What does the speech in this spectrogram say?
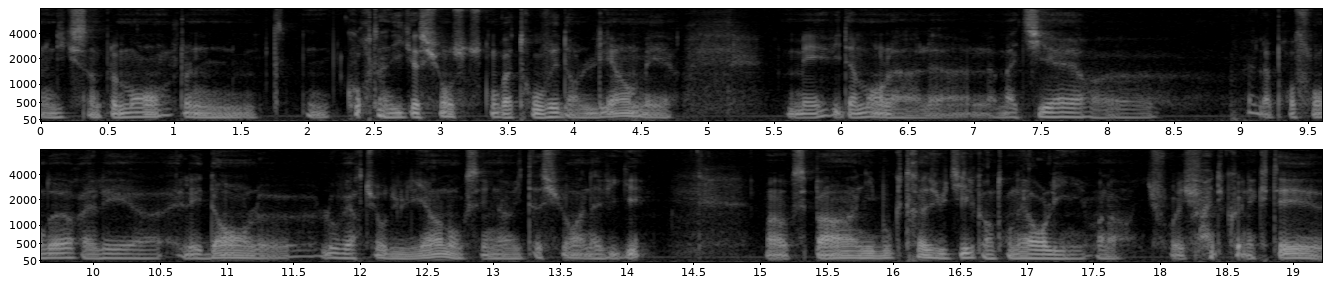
j'indique simplement, je donne une, courte indication sur ce qu'on va trouver dans le lien, mais, mais évidemment la, matière, euh, la profondeur, elle est, euh, elle est dans l'ouverture du lien. Donc c'est une invitation à naviguer. Voilà, donc c'est pas un e-book très utile quand on est hors ligne. Voilà, il faut, être connecté.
